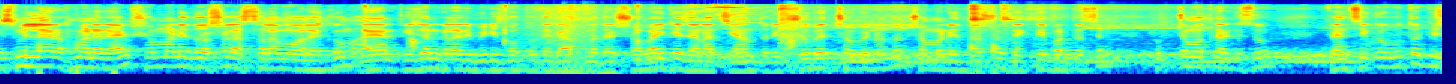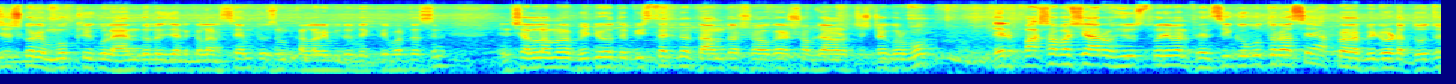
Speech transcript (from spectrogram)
বিসমিল্লাহ রহমানের রাহিম। সম্মানিত দর্শক, আসসালামু আলাইকুম। আয়ান পিজন গ্যালারি বিডি পক্ষ থেকে আপনাদের সবাইকে জানাচ্ছি আন্তরিক শুভেচ্ছা, অভিনন্দন। সম্মানিত দর্শক দেখতে পারতেছেন, খুব চমৎকার কিছু ফ্যান্সি কবুতর, বিশেষ করে মুখীগুলো Andalusian colour same to same কালারের ভিতরে দেখতে পারতেছেন। ইনশাল্লাহ আমরা ভিডিওতে বিস্তারিত দাম দর সহকারে সব জানার চেষ্টা করব। এর পাশাপাশি আরও হিউজ পরিমাণ ফ্যান্সি কবুতর আছে, আপনারা ভিডিওটা ধৈর্য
